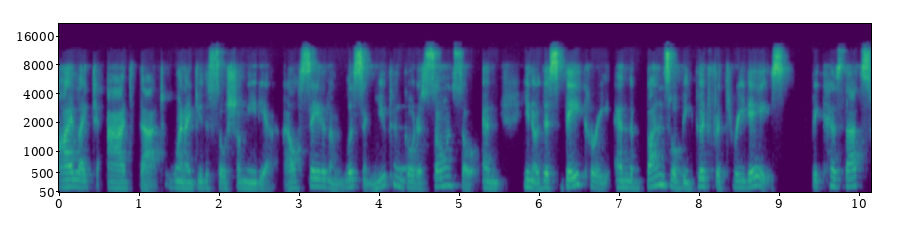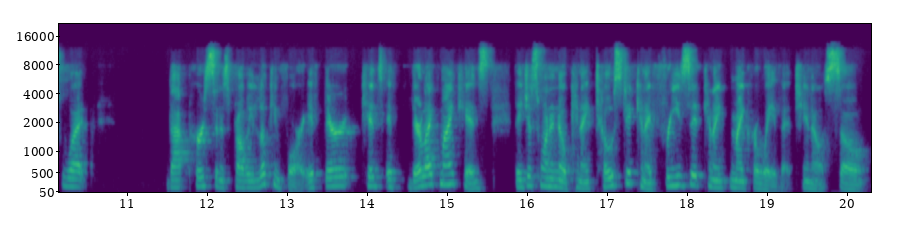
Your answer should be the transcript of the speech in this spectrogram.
I like to add that when I do the social media. I'll say to them, listen, you can go to so and so and you know this bakery and the buns will be good for three days because that's what that person is probably looking for. If their kids, if they're like my kids, they just want to know, can I toast it? Can I freeze it? Can I microwave it? You know, so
